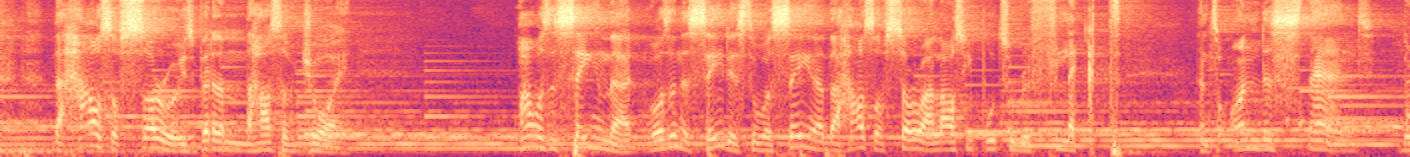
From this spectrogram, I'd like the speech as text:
the house of sorrow is better than the house of joy. Why was it saying that? It wasn't a sadist. It was saying that the house of sorrow allows people to reflect and to understand the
